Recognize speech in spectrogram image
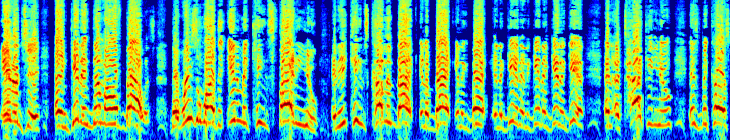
energy and getting them off balance. The reason why the enemy keeps fighting you and he keeps coming back and back and back and again and again and again and again and attacking you is because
